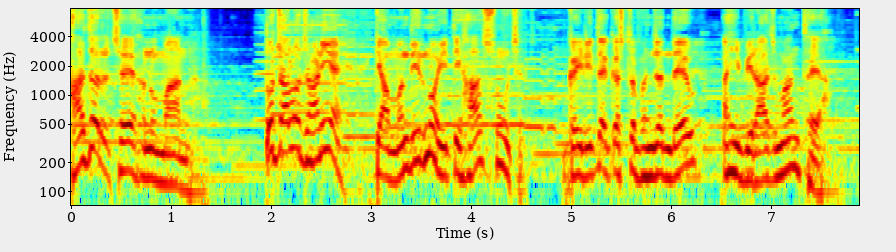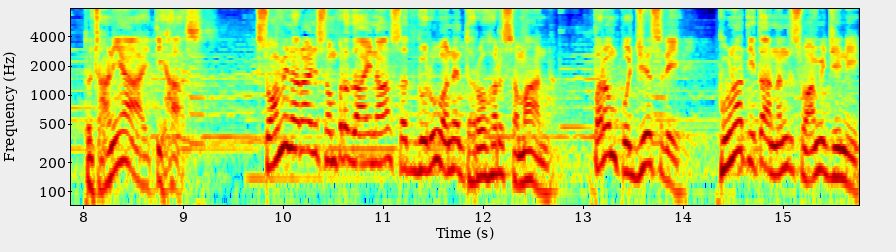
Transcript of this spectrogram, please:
હાજર છે હનુમાન. તો ચાલો જાણીએ કે આ મંદિરનો ઇતિહાસ શું છે. કઈ રીતે કષ્ટભંજન દેવ અહીં બિરાજમાન થયા. તો જાણીએ આ ઇતિહાસ. સ્વામિનારાયણ સંપ્રદાયના સદગુરુ અને ધરોહર સમાન, પરમ પૂજ્ય શ્રી ગુણાતીતાનંદ સ્વામીજીની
